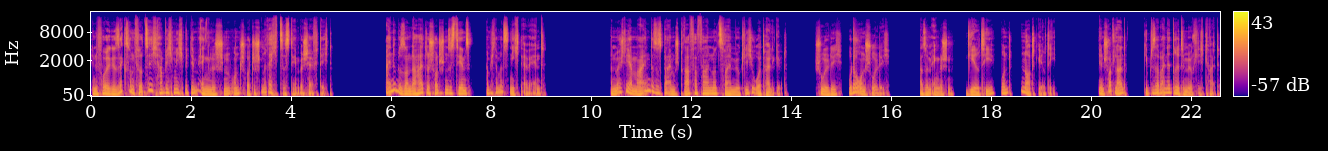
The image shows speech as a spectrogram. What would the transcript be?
In Folge 46 habe ich mich mit dem englischen und schottischen Rechtssystem beschäftigt. Eine Besonderheit des schottischen Systems habe ich damals nicht erwähnt. Man möchte ja meinen, dass es bei einem Strafverfahren nur zwei mögliche Urteile gibt. Schuldig oder unschuldig. Also im Englischen guilty und not guilty. In Schottland gibt es aber eine dritte Möglichkeit.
